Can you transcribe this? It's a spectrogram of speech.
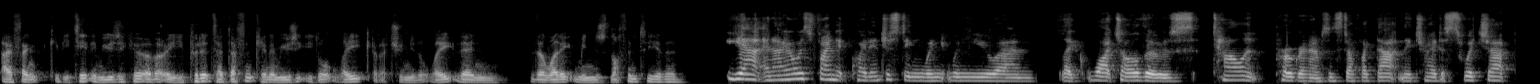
I think if you take the music out of it or you put it to a different kind of music you don't like or a tune you don't like, then the lyric means nothing to you then. Yeah, and I always find it quite interesting when when you um like watch all those talent programs and stuff like that and they try to switch up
